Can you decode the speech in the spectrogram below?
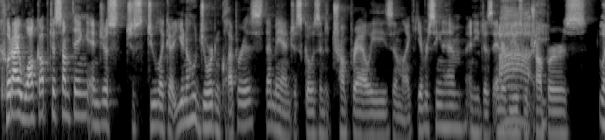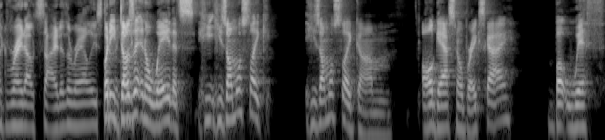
could I walk up to something and just just do like a you know who Jordan Klepper is? That man just goes into Trump rallies and like you ever seen him? And he does interviews Ah, with he- Trumpers. like right outside of the rallies, but he does it in a way that's he he's almost like he's almost like um all gas no brakes guy but with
